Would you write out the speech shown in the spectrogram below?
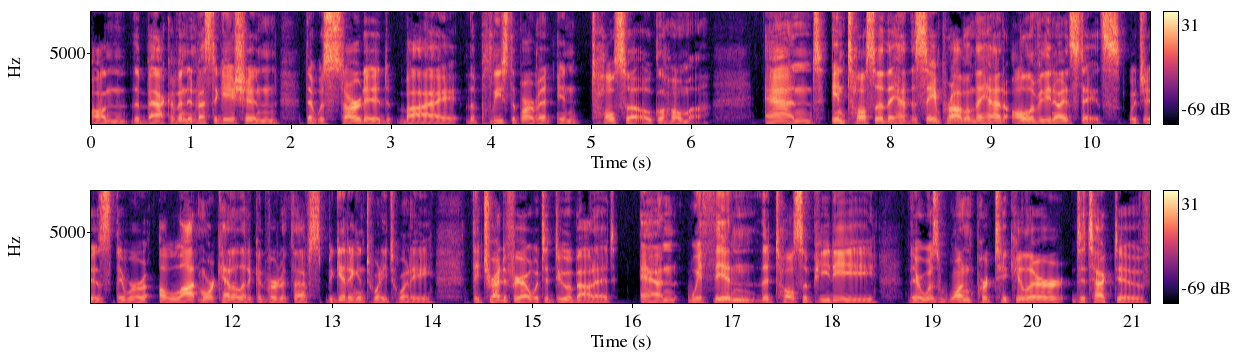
on the back of an investigation that was started by the police department in Tulsa, Oklahoma. And in Tulsa, they had the same problem they had all over the United States, which is there were a lot more catalytic converter thefts beginning in 2020. They tried to figure out what to do about it. And within the Tulsa PD, there was one particular detective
